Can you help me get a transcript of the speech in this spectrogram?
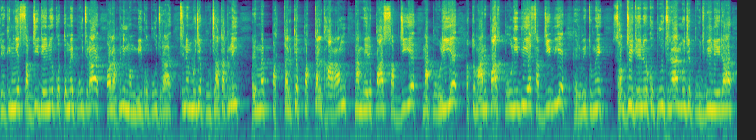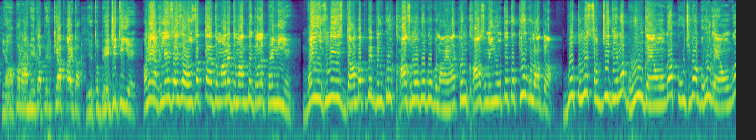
लेकिन ये सब्ज़ी देने को तुम्हें पूछ रहा है और अपनी मम्मी को पूछ रहा है। इसने मुझे पूछा तक नहीं। अरे मैं पत्तल के पत्तल खा रहा हूँ। ना मेरे पास सब्ज़ी है, ना पूरी है। और तुम्हारे पास पूरी भी है, सब्ज़ी भी है। फिर भी तुम्हें सब्ज़ी देने को पूछ रहा है, मुझे पूछ भी नहीं रहा। यहाँ पर आने का फिर क्या फ़ायदा? ये तो बेजती है। अरे अखिलेश, ऐसा हो सकता है? तुम्हारे दिमाग में गलत फहमी है। भाई, उसने इस दावत पे बिल्कुल खास लोगों को बुलाया। तुम खास नहीं होते तो क्यों बुलाता वो तुम्हें सब्ज़ी देना भूल गया होगा, पूछना भूल गया होगा।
